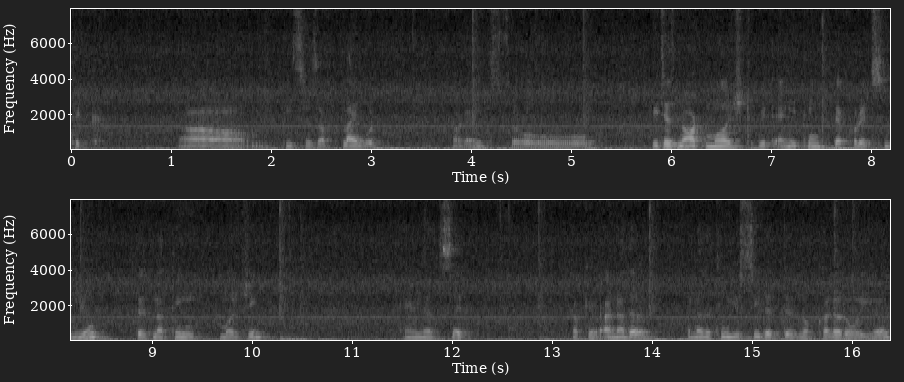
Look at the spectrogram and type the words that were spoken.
thick um, pieces of plywood. Alright so it is not merged with anything therefore it's new. There's nothing merging. And that's it. Okay another another thing you see that there's no color over here.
